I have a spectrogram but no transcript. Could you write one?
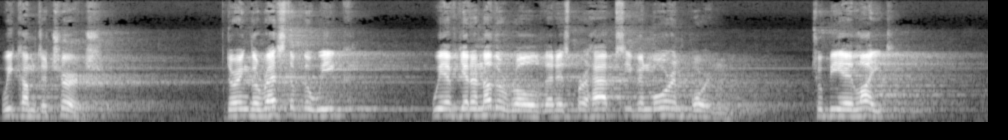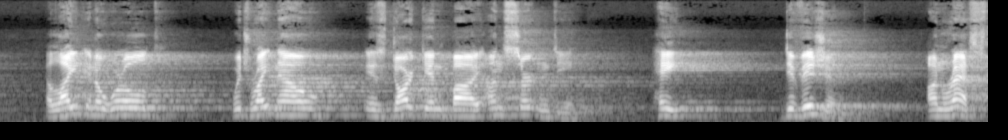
we come to church. During the rest of the week, we have yet another role that is perhaps even more important to be a light. A light in a world which right now is darkened by uncertainty, hate, division, unrest,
